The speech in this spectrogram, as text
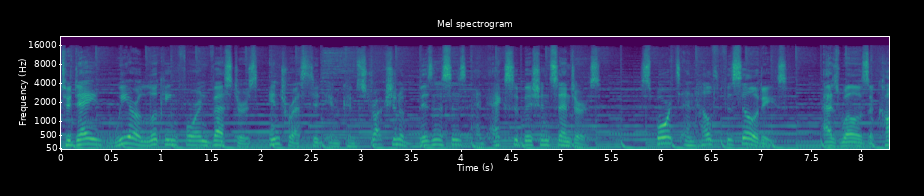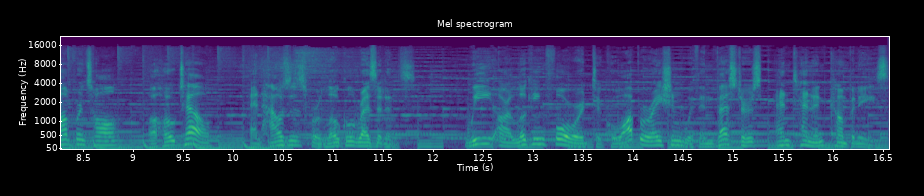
Today, we are looking for investors interested in construction of businesses and exhibition centers, sports and health facilities, as well as a conference hall, a hotel, and houses for local residents. We are looking forward to cooperation with investors and tenant companies.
